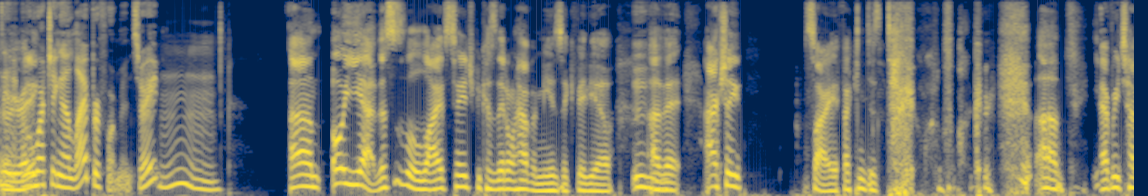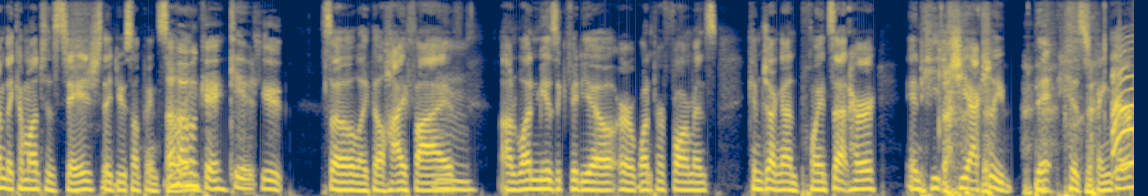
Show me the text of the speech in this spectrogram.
are Yeah, you ready? we're watching a live performance, right? Mm. Um, oh yeah, this is the live stage because they don't have a music video Mhm. of it. Actually, sorry if I can just talk a little longer. Um, every time they come onto the stage, they do something silly. Oh, okay. Cute. Cute. So like they'll high five Mm. on one music video or one performance. Kim Jong Un points at her, and he she actually bit his finger.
